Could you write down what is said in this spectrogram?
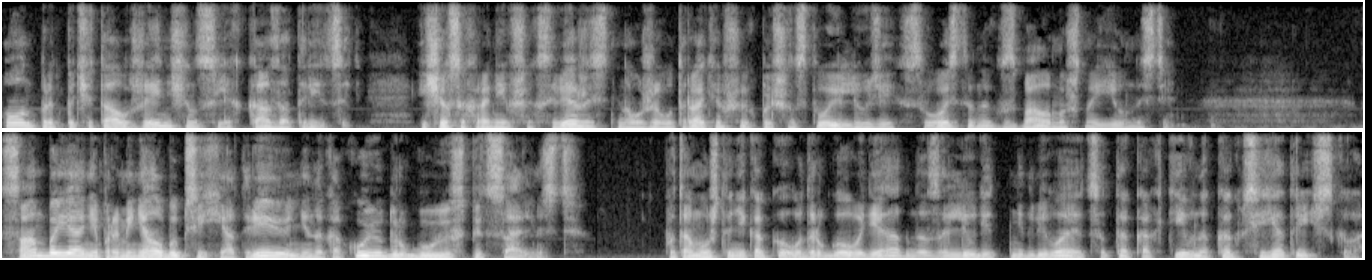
Он предпочитал женщин слегка за тридцать, еще сохранивших свежесть, но уже утративших большинство иллюзий, свойственных взбалмошной юности. Сам бы я не променял бы психиатрию ни на какую другую специальность потому что никакого другого диагноза люди не добиваются так активно, как психиатрического,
